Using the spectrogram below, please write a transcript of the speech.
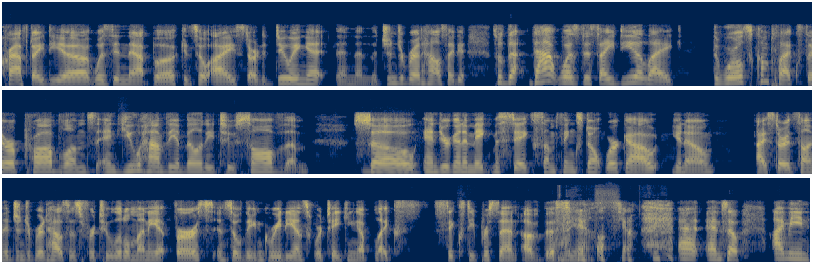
craft idea was in that book. And so I started doing it. And then the gingerbread house idea. So that that was this idea like the world's complex, there are problems, and you have the ability to solve them. So, and you're going to make mistakes. Some things don't work out. You know, I started selling the gingerbread houses for too little money at first. And so the ingredients were taking up like 60% of the sales. Yes. You know? and, and so, I mean,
